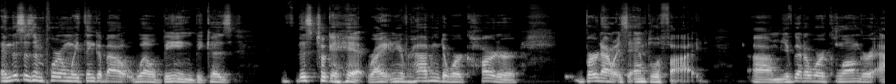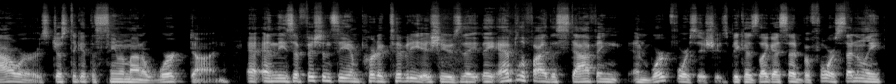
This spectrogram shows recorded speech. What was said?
And this is important when we think about well-being because this took a hit right? And if you're having to work harder burnout is amplified um, you've got to work longer hours just to get the same amount of work done. And, and these efficiency and productivity issues they, they amplify the staffing and workforce issues because like i said before suddenly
